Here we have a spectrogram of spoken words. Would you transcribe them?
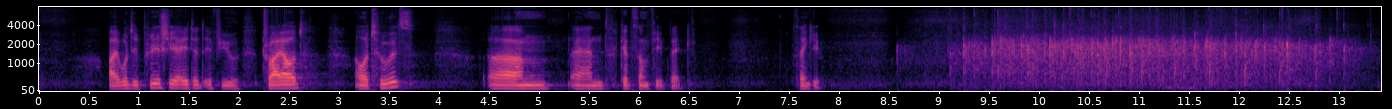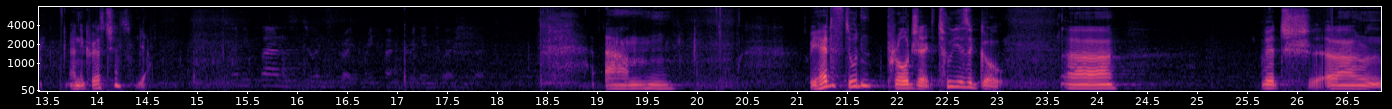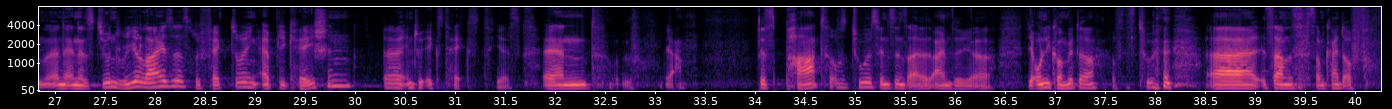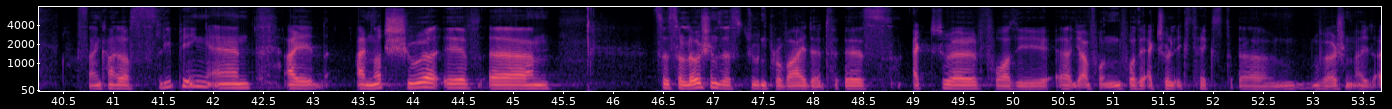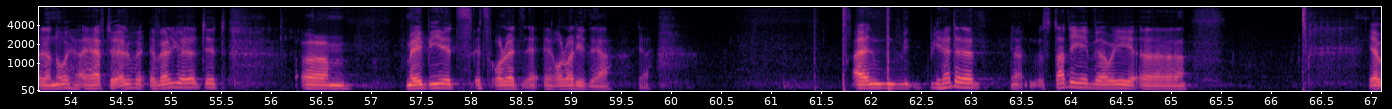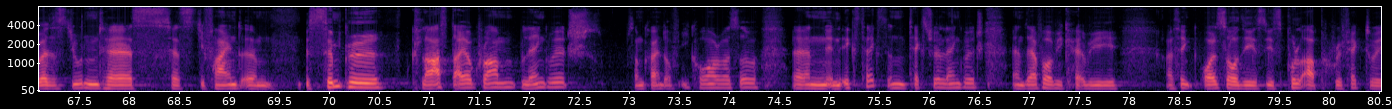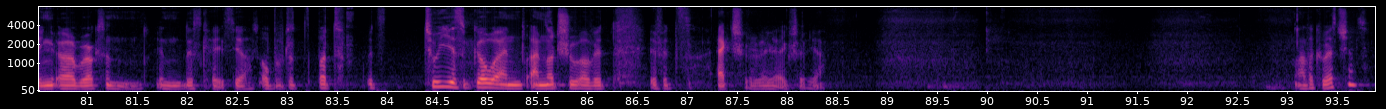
I would appreciate it if you try out our tools um, and get some feedback. Thank you. Any questions? Yeah. Any plans to integrate refactoring into Um, we had a student project two years ago, uh, which uh, and, and, a student realizes refactoring application uh, into Xtext. Yes, and yeah, this part of the tool, since, since I, am the uh, the only committer of this tool, uh, it's some some kind of some kind of sleeping, and I I'm not sure if. Um, the solution the student provided is actual for the uh, yeah, for, for, the actual Xtext um, version. I, I, don't know. I have to evaluate it. Um, maybe it's it's already already there. Yeah. And we, had a, study uh, yeah where the student has has defined um, a simple class diagram language some kind of eCore or so, and in Xtext, in textual language, and therefore we can, we, I think also these, these pull-up refactoring uh, works in, in this case, yeah. But, but, it's two years ago, and I'm not sure of it, if it's actually, actually, yeah. Other questions?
